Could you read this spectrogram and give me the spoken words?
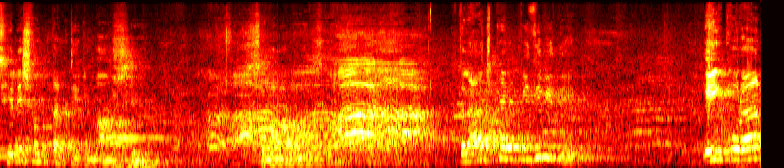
ছেলে সন্তানটির মা সে তাহলে আজকের পৃথিবীতে এই কোরআন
